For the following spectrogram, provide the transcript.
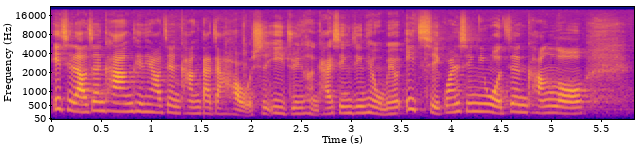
一起聊健康，天天要健康。大家好，我是易君，很开心今天我们又一起关心你我健康喽。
